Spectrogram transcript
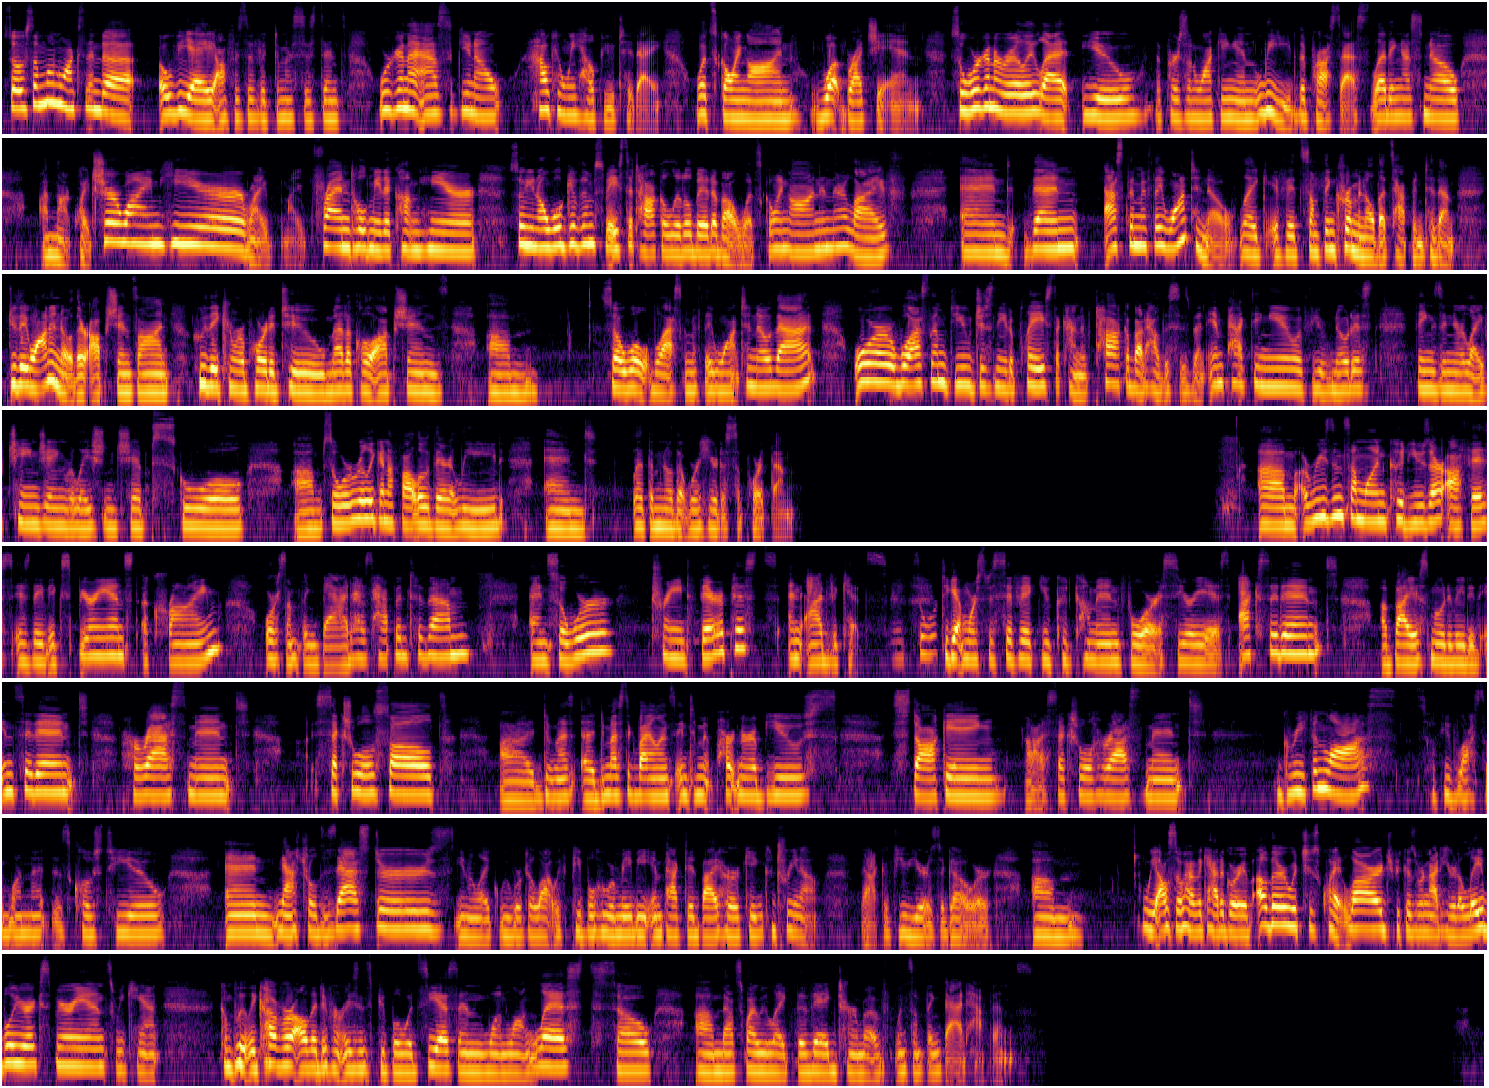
So if someone walks into OVA, Office of Victim Assistance, we're going to ask, you know, how can we help you today? What's going on? What brought you in? So we're going to really let you, the person walking in, lead the process, letting us know I'm not quite sure why I'm here. My, my friend told me to come here. So, you know, we'll give them space to talk a little bit about what's going on in their life and then ask them if they want to know, like if it's something criminal that's happened to them. Do they want to know their options on who they can report it to, medical options? Um, so we'll, we'll ask them if they want to know that. Or we'll ask them, do you just need a place to kind of talk about how this has been impacting you? If you've noticed things in your life changing, relationships, school. Um, so we're really going to follow their lead and let them know that we're here to support them. Um, a reason someone could use our office is they've experienced a crime or something bad has happened to them. And so we're trained therapists and advocates. So to get more specific, you could come in for a serious accident, a bias motivated incident, harassment, sexual assault, uh, uh, domestic violence, intimate partner abuse, stalking, uh, sexual harassment, grief and loss. So if you've lost someone that is close to you, and natural disasters. You know, like we worked a lot with people who were maybe impacted by Hurricane Katrina back a few years ago. Or um, we also have a category of other, which is quite large because we're not here to label your experience. We can't completely cover all the different reasons people would see us in one long list. So um, that's why we like the vague term of when something bad happens.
